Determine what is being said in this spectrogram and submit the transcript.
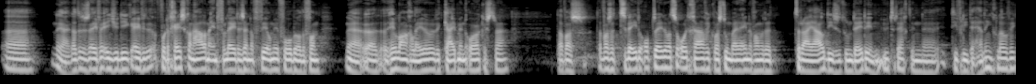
eh, nou ja, dat is dus even eentje die ik even voor de geest kan halen. Maar in het verleden zijn er veel meer voorbeelden van. Nou ja, eh, heel lang geleden, de Kiteman Orchestra. Dat was, dat was het tweede optreden wat ze ooit gaven. Ik was toen bij een of andere try-out die ze toen deden in Utrecht, in de Tivoli de Helling, geloof ik.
